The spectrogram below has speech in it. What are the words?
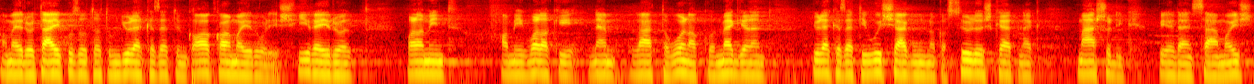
amelyről tájékozódhatunk gyülekezetünk alkalmairól és híreiről, valamint ha még valaki nem látta volna, akkor megjelent gyülekezeti újságunknak, a Szőlőskertnek második példányszáma is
